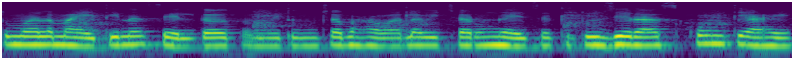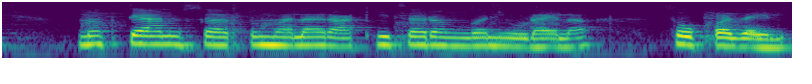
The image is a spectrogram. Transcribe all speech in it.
तुम्हाला माहिती नसेल तर तुम्ही तुमच्या भावाला विचारून घ्यायचं की तुझी रास कोणती आहे? मग त्यानुसार तुम्हाला राखीचा रंग निवडायला सोपा जाईल.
